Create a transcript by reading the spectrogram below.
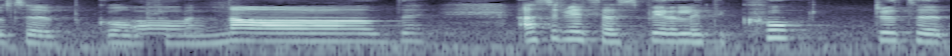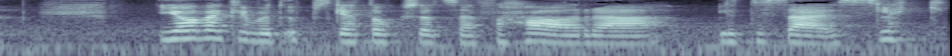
och typ gå en promenad. Alltså du vet så här, spela lite kort och typ. Jag har verkligen börjat uppskatta också att så här, få höra lite så här släkt.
